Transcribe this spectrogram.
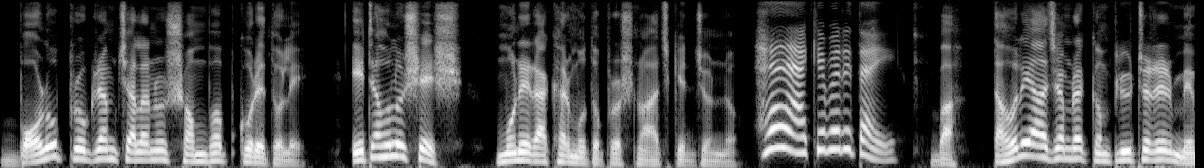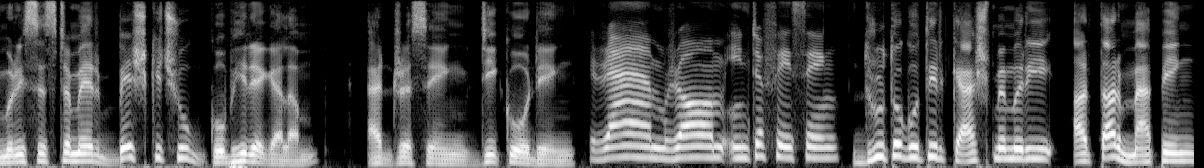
বড় প্রোগ্রাম চালানো সম্ভব করে তোলে? এটা হলো শেষ মনে রাখার মতো প্রশ্ন আজকের জন্য। হ্যাঁ একেবারে তাই। বাহ! তাহলে আজ আমরা কম্পিউটারের মেমোরি সিস্টেমের বেশ কিছু গভীরে গেলাম। Addressing decoding RAM ROM interfacing. দ্রুতগতির ক্যাশ মেমোরি আর তার ম্যাপিং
